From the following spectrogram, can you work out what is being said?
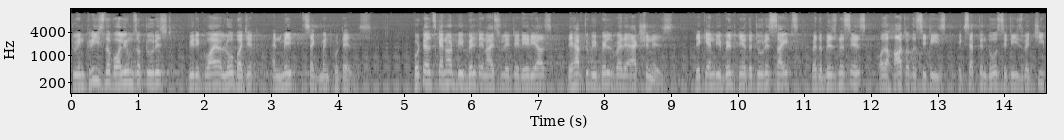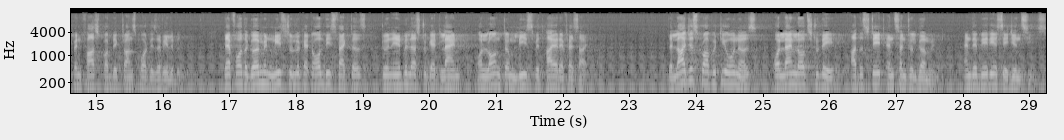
To increase the volumes of tourists, we require low budget and mid-segment hotels. Hotels cannot be built in isolated areas. They have to be built where the action is. They can be built near the tourist sites where the business is or the heart of the cities, except in those cities where cheap and fast public transport is available. Therefore, the government needs to look at all these factors to enable us to get land on long-term lease with higher FSI. The largest property owners or landlords today are the state and central government and their various agencies.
